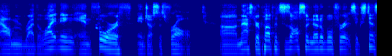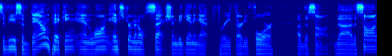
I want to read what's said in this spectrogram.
album, Ride the Lightning, and fourth, And Justice for All. Uh, Master of Puppets is also notable for its extensive use of down picking and long instrumental section beginning at 334 of the song. The, the song,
